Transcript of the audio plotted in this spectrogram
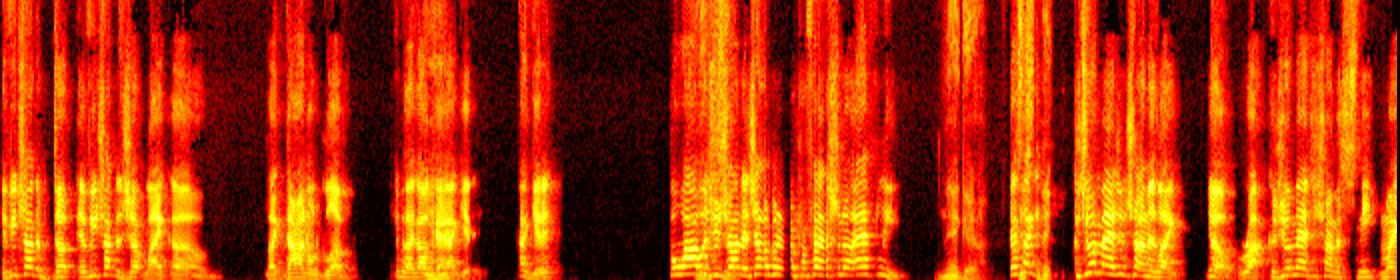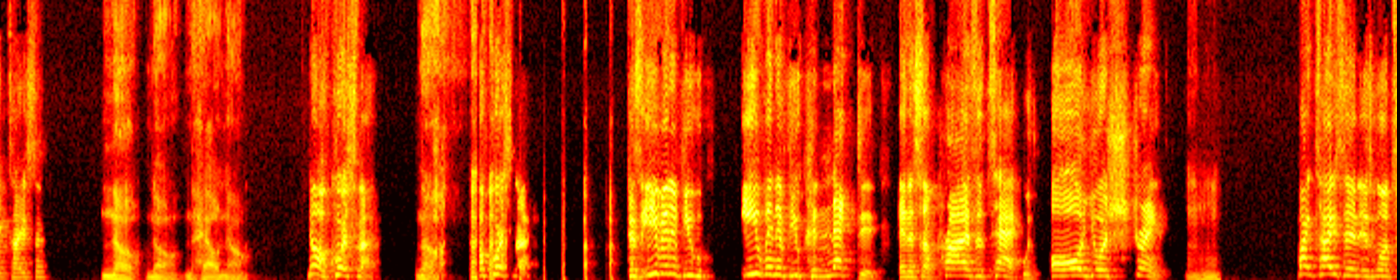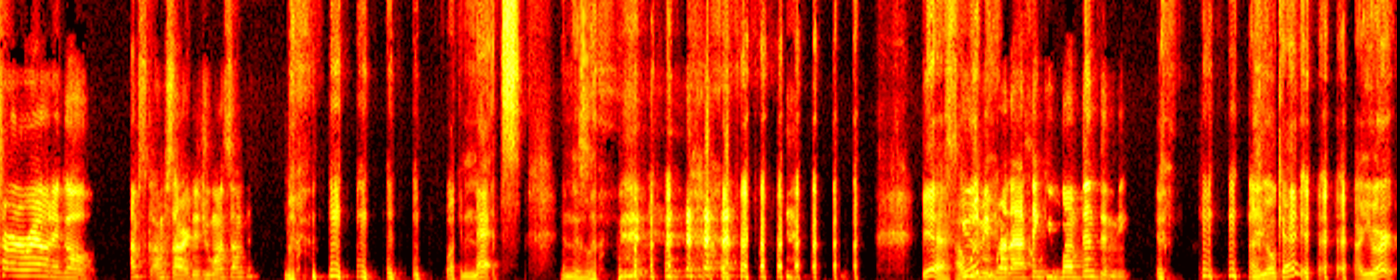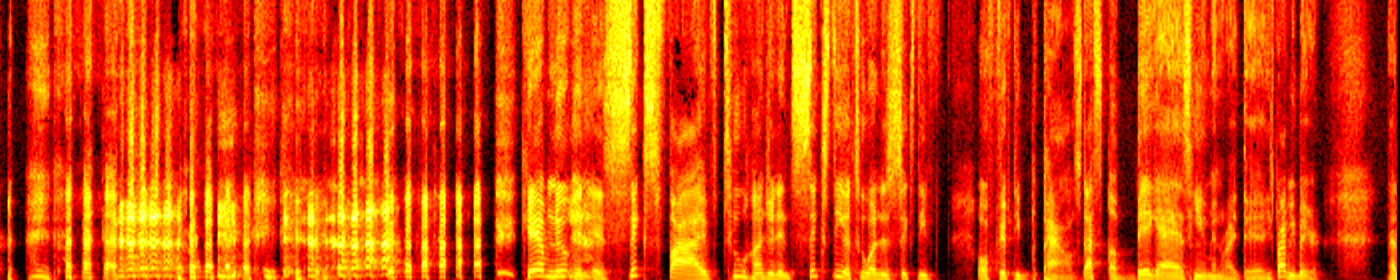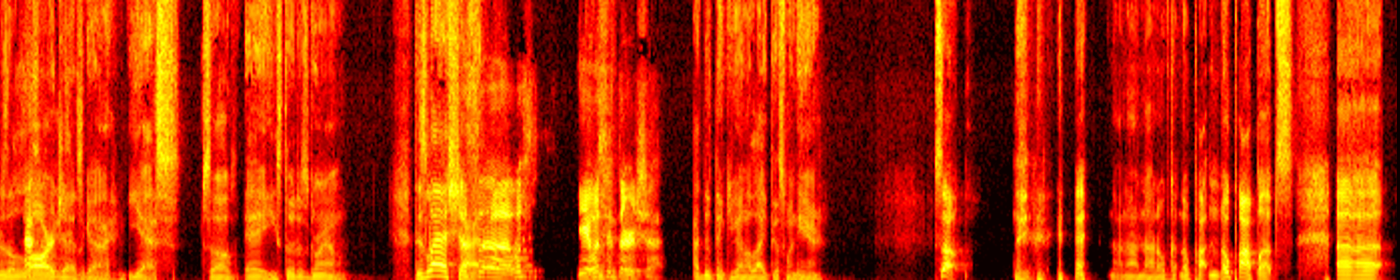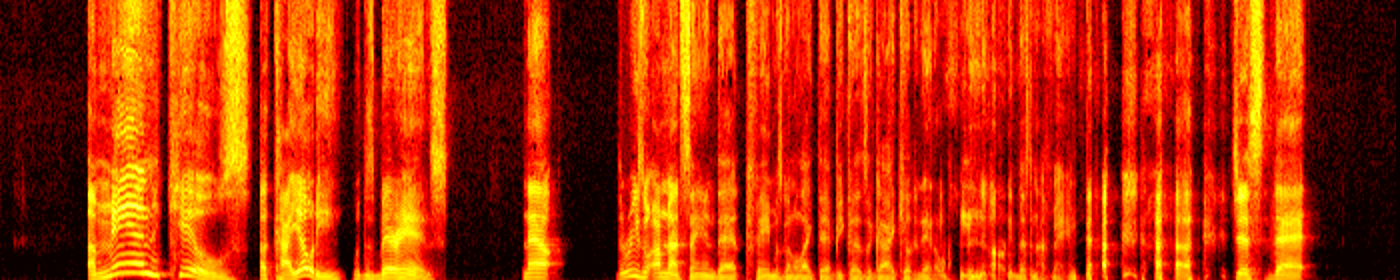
if you try to if you try to jump like um like Donald Glover, you'd be like, okay, Mhm. I get it. I get it. But why would I you try it. to jump at a professional athlete? Nigga. That's This like ni- could you imagine trying to like yo, Roc, could you imagine trying to sneak Mike Tyson? No, no, hell no. No, of course not. No. Of course not. Because even if you even if you connected in a surprise attack with all your strength, hmm Mike Tyson is going to turn around and go, "I'm sc- I'm sorry. Did you want something?" Fucking nets in this. yeah, Excuse me, you. brother. I think you bumped into me. Are you okay? Are you hurt? Cam Newton is 6'5, 260 or 260 or 50 pounds. That's a big ass human right there. He's probably bigger. That is a That's large crazy. ass guy. Yes. So, hey, he stood his ground. This last What's, shot, uh, what's, yeah, what's your third shot? I do think you're gonna like this one here. So, no, no, no, don't, no pop, no pop ups. Uh, a man kills a coyote with his bare hands. Now, the reason I'm not saying that fame is gonna like that because a guy killed an animal. no, that's not fame. Just that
